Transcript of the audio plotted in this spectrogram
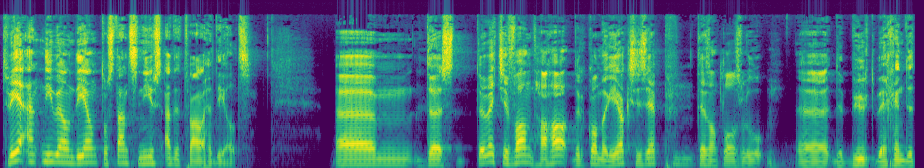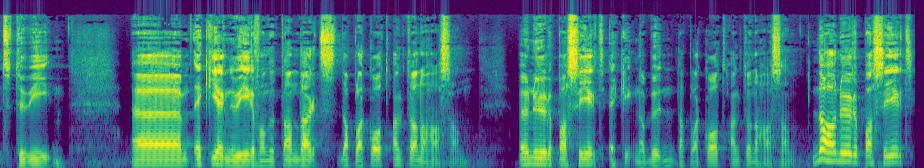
Twee en het niet willen delen, het Oostense nieuws het wel gedeeld. Um, dus, dan weet je van, haha, er komen reacties op, mm. het is aan het loslopen. de buurt begint het te weten. Um, ik keer nu weer van de tandarts, dat plakkaat hangt aan de Hassan. Een uur passeert, ik kijk naar buiten, dat plakkaat hangt aan de Hassan. Nog een uur passeert,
